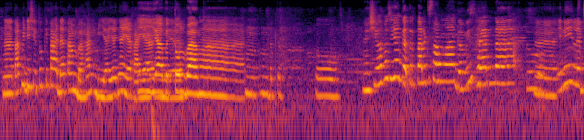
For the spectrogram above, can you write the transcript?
Nah, tapi di situ kita ada tambahan biayanya ya kak ya. iya betul banget Mm-mm, betul. Tuh. nah siapa sih yang nggak tertarik sama gamis henna tuh Nah, ini lebar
